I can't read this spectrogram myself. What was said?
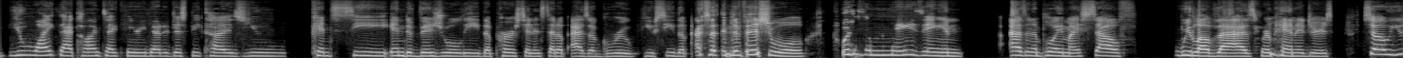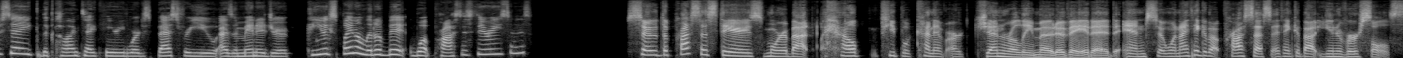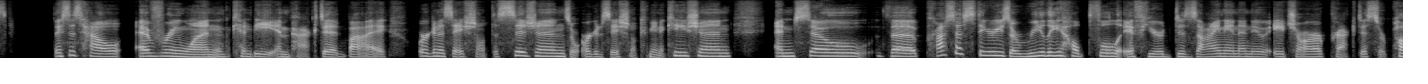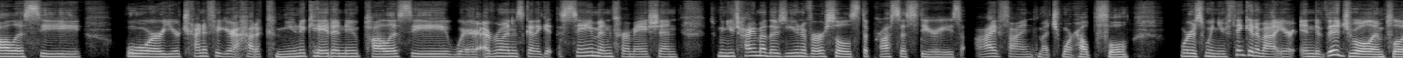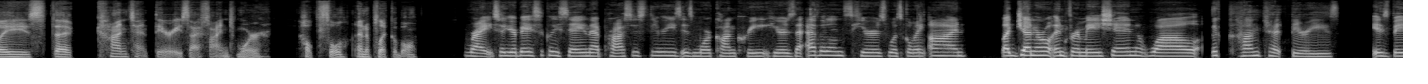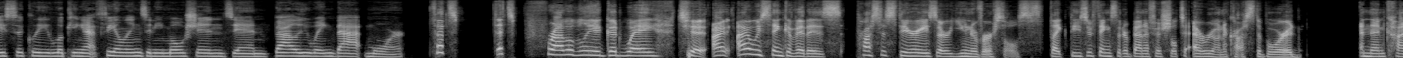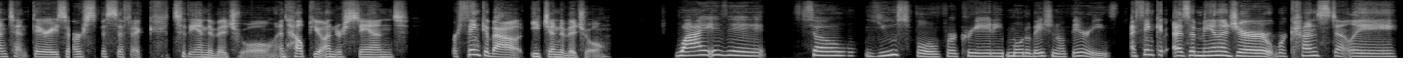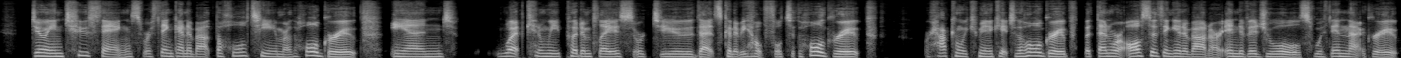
you like that content theory better just because you can see individually the person instead of as a group. You see them as an individual, which is amazing. And as an employee myself, we love that as for managers. So you say the content theory works best for you as a manager. Can you explain a little bit what process theories is? So the process theory is more about how people kind of are generally motivated. And so when I think about process, I think about universals. This is how everyone can be impacted by organizational decisions or organizational communication. And so the process theories are really helpful if you're designing a new HR practice or policy or you're trying to figure out how to communicate a new policy where everyone is going to get the same information. When you're talking about those universals, the process theories I find much more helpful. Whereas when you're thinking about your individual employees, the content theories I find more helpful and applicable. Right. So you're basically saying that process theories is more concrete. Here's the evidence, here's what's going on, like general information, while the content theories is basically looking at feelings and emotions and valuing that more. That's that's probably a good way to I, I always think of it as process theories are universals. Like these are things that are beneficial to everyone across the board. And then content theories are specific to the individual and help you understand or think about each individual. Why is it so useful for creating motivational theories? I think as a manager, we're constantly doing two things. We're thinking about the whole team or the whole group and what can we put in place or do that's going to be helpful to the whole group or how can we communicate to the whole group but then we're also thinking about our individuals within that group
